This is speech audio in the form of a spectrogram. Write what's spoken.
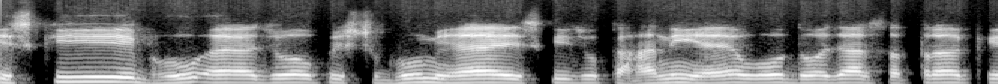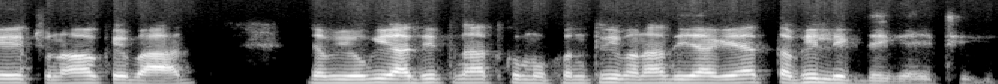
इसकी भू जो पृष्ठभूमि है, इसकी जो कहानी है, वो 2017 के चुनाव के बाद जब योगी आदित्यनाथ को मुख्यमंत्री बना दिया गया, तभी लिख दी गई थी।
